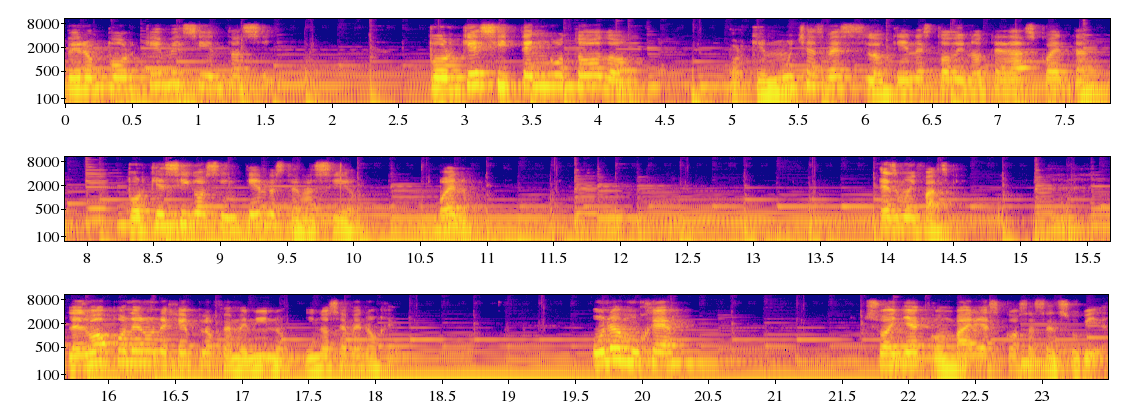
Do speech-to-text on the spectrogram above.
Pero ¿por qué me siento así? ¿Por qué si tengo todo? Porque muchas veces lo tienes todo y no te das cuenta. ¿Por qué sigo sintiendo este vacío? Bueno, es muy fácil. Les voy a poner un ejemplo femenino y no se me enojen. Una mujer sueña con varias cosas en su vida.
